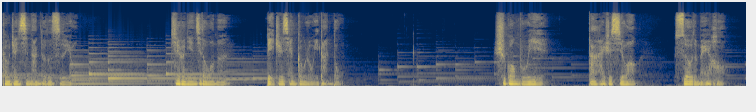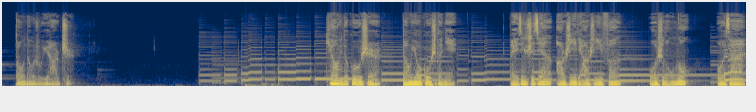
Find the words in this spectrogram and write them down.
更珍惜难得的自由。这个年纪的我们，比之前更容易感动。时光不易，但还是希望，所有的美好，都能如约而至。有你的故事，等有故事的你。北京时间二十一点二十一分，我是龙龙，我在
